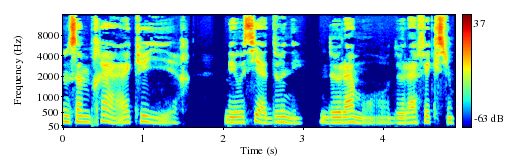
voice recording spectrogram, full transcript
Nous sommes prêts à accueillir, mais aussi à donner de l'amour, de l'affection.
